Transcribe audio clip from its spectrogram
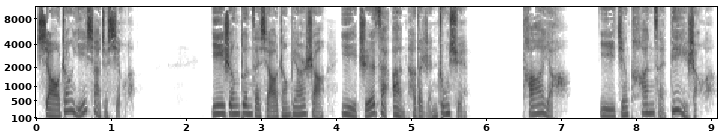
小张一下就醒了。医生蹲在小张边上，一直在按他的人中穴。他呀，已经瘫在地上了，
